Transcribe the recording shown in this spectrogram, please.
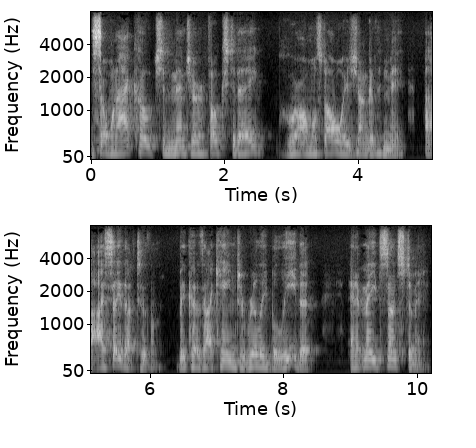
So when I coach and mentor folks today who are almost always younger than me, uh, I say that to them because I came to really believe it and it made sense to me.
